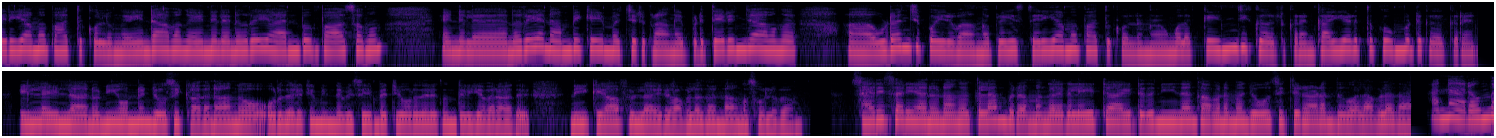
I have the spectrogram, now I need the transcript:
தெரியாமல் பார்த்துக்கொள்ளுங்க. ஏண்டா அவங்க என்னில் நிறைய அன்பும் பாசமும் என்னில் நிறைய நம்பிக்கையும் வச்சுருக்குறாங்க. இப்படி தெரிஞ்சு அவங்க உடஞ்சி உடைஞ்சு போயிடுவாங்க ப்ளீஸ் தெரியாமல் பார்த்துக்கொள்ளுங்க. உங்களை கெஞ்சி கேட்குறேன் கையெடுத்து கும்பிட்டு கேட்குறேன். இல்ல இல்ல அனு நீ ஒன்றும் யோசிக்காத. நாங்க ஒருத்தருக்கும் இந்த விஷயம் பற்றி ஒருத்தருக்கும் தெரிய வராது. நீ கேர்ஃபுல்லா இரு அவ்வளவுதான் நாங்க சொல்லுவோம். சரி சரி அனு நாங்கள் கிளம்புறோம். எங்களுக்கு லேட் ஆயிட்டது. நீ தான் கவனமாக யோசிச்சு நடந்துக்கோள் அவ்வளோதான் அண்ணா ரொம்ப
